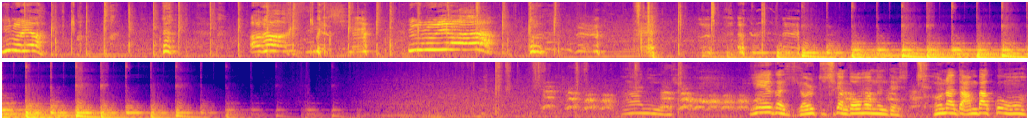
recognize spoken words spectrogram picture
윤호야. 아가. 윤호야. 아니, 얘가 12시간 넘었는데 전화도 안 받고.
